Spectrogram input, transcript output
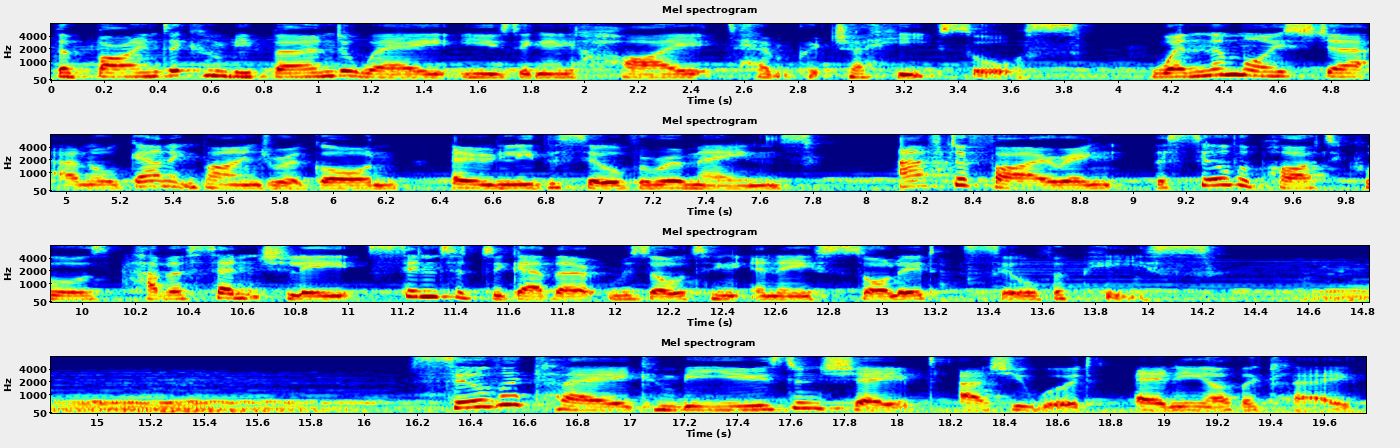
the binder can be burned away using a high temperature heat source. When the moisture and organic binder are gone, only the silver remains. After firing, the silver particles have essentially sintered together, resulting in a solid silver piece. Silver clay can be used and shaped as you would any other clay.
